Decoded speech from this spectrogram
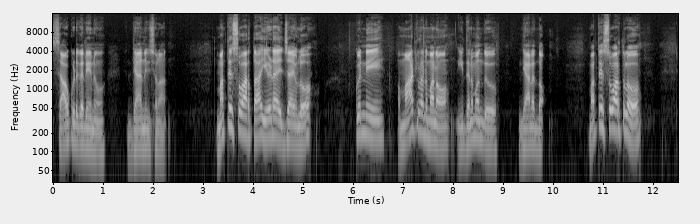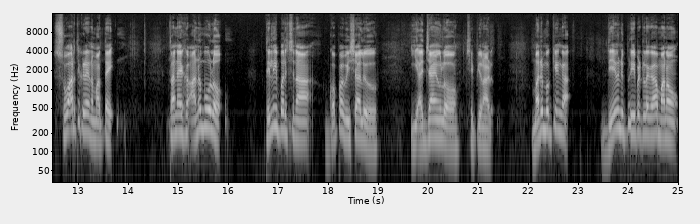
సావకుడిగా నేను ధ్యానించున్నాను. మత్స్వార్త ఏడా అధ్యాయంలో కొన్ని మాటలను మనం ఈ దినమందు ధ్యానిద్దాం. మత్స్వార్తలో స్వార్థికుడైన మత్తయ్య తన యొక్క అనుభవంలో తెలియపరిచిన గొప్ప విషయాలు ఈ అధ్యాయంలో చెప్పినాడు. మరి ముఖ్యంగా దేవుని ప్రియపెట్టలుగా మనం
